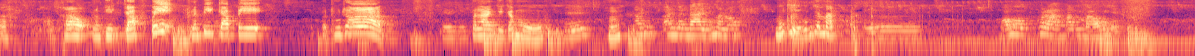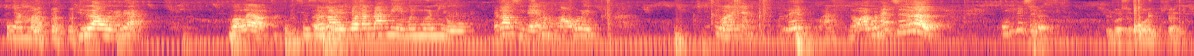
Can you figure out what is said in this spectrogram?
อะข้าวน้ำพริกกะปิน้ำพริกกะปิปลาทูทอดปลาลางกินกับหมูหึอันอันยังได้อยู่ฮันเนาะมึงเขียนกูจะหมักเออบอกว่าพลังมันเมาเนี่ยพยายามหมักกินเหล้าเลยนะเนี่ยบอกแล้วซื้อเออเราขวดดำๆนี่มึนๆอยู่แต่เราสีแดงน่ะเมาเลยซื้อมาเนี่ยเล่นอะร้อนมันน่าซื้อผมจะซื้อ It was a 40%.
